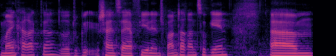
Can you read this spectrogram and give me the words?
mein Charakter. Also, du scheinst da ja viel entspannter ranzugehen. Ähm,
